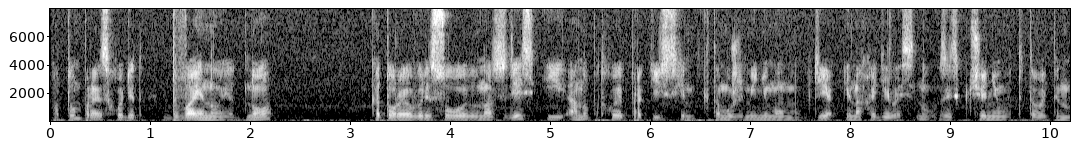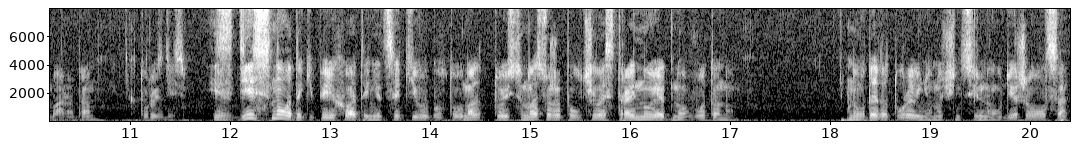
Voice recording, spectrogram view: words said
Потом происходит двойное дно, которое вырисовывает у нас здесь, и оно подходит практически к тому же минимуму, где и находилось. Ну, за исключением вот этого пинбара, да, который здесь. И здесь снова таки перехват инициативы был, то, у нас, то есть у нас уже получилось тройное дно, вот оно. Но вот этот уровень, он очень сильно удерживался,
